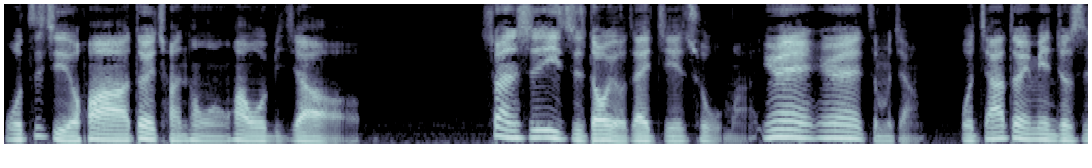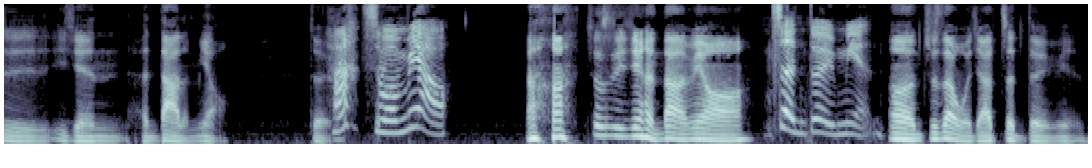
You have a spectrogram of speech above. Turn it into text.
我自己的话，对传统文化我比较算是一直都有在接触嘛，因为因为怎么讲，我家对面就是一间很大的庙，对。啊，什么庙？啊？就是一间很大的庙啊，正对面，嗯，就在我家正对面，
